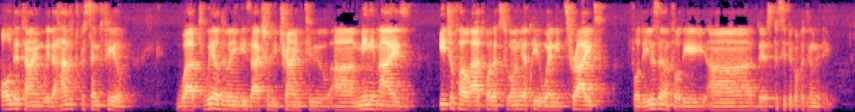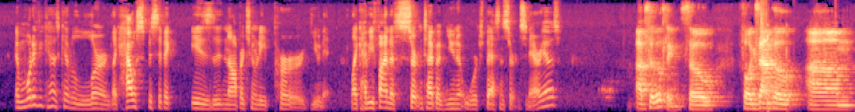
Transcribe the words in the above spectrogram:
all the time with a 100% fill, what we are doing is actually trying to uh, minimize each of our ad products to only appear when it's right for the user and for the uh, the specific opportunity. And what have you guys kind of learned? Like, how specific is an opportunity per unit? Like, have you found a certain type of unit works best in certain scenarios? Absolutely. So, for example, um,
